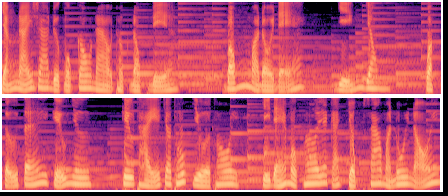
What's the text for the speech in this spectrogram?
chẳng nảy ra được một câu nào thật độc địa. Bóng mà đòi đẻ, diễn dông. Hoặc tử tế kiểu như, kêu thầy cho thuốc vừa thôi, chỉ đẻ một hơi cả chục sao mà nuôi nổi.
